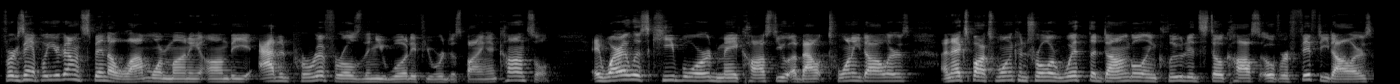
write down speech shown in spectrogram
For example, you're going to spend a lot more money on the added peripherals than you would if you were just buying a console. A wireless keyboard may cost you about $20. An Xbox One controller with the dongle included still costs over $50.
